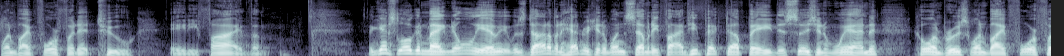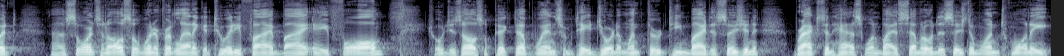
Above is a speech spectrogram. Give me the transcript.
won by forfeit at 285. Against Logan Magnolia, it was Donovan Hedrick at 175. He picked up a decision win. Cohen Bruce won by forfeit. Uh, Sorensen also winner for Atlantic at 285 by a fall. Trojans also picked up wins from Tate Jordan 113 by decision. Braxton Hess won by a 7 0 decision at 120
